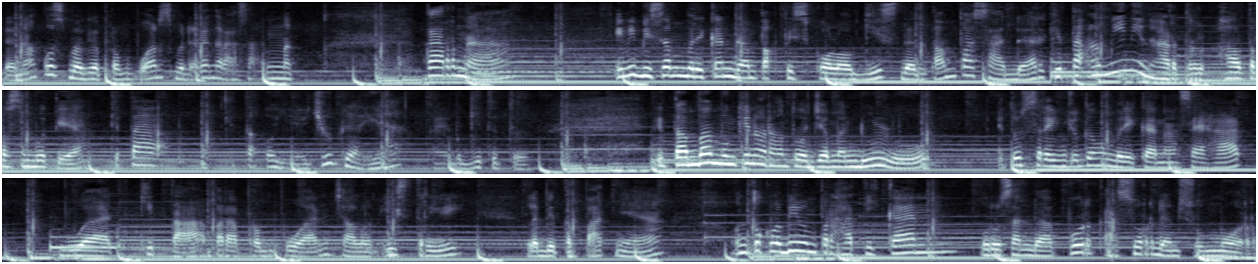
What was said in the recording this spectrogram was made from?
Dan aku sebagai perempuan sebenarnya ngerasa enek. Karena ini bisa memberikan dampak psikologis dan tanpa sadar kita aminin hal, hal tersebut ya. Kita kita oh iya juga ya, kayak begitu tuh. Ditambah mungkin orang tua zaman dulu itu sering juga memberikan nasihat buat kita para perempuan calon istri lebih tepatnya untuk lebih memperhatikan urusan dapur, kasur dan sumur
